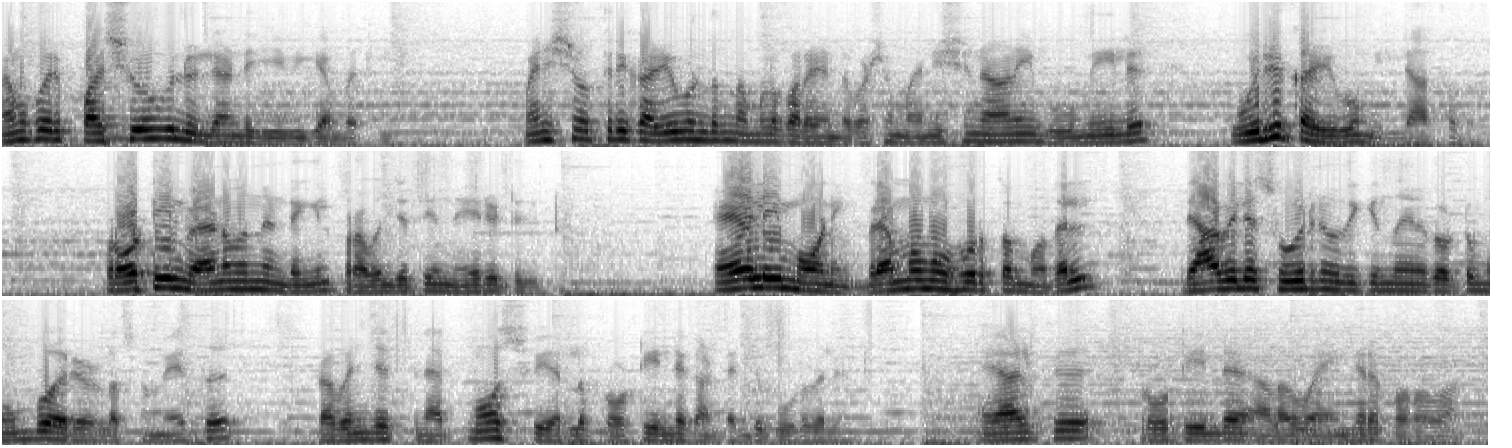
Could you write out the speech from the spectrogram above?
നമുക്കൊരു പശുവെങ്കിലും ഇല്ലാണ്ട് ജീവിക്കാൻ പറ്റില്ല. മനുഷ്യന് ഒത്തിരി കഴിവുണ്ടെന്ന് നമ്മൾ പറയുന്നുണ്ട് പക്ഷെ മനുഷ്യനാണ് ഈ ഭൂമിയിൽ ഒരു കഴിവും ഇല്ലാത്തത്. പ്രോട്ടീൻ വേണമെന്നുണ്ടെങ്കിൽ പ്രപഞ്ചത്തിൽ നേരിട്ട് കിട്ടും. ഏർലി മോർണിംഗ് ബ്രഹ്മമുഹൂർത്തം മുതൽ രാവിലെ സൂര്യൻ ഉദിക്കുന്നതിന് തൊട്ട് മുമ്പ് വരെയുള്ള സമയത്ത് പ്രപഞ്ചത്തിന് അറ്റ്മോസ്ഫിയറിൽ പ്രോട്ടീന്റെ കണ്ടന്റ് കൂടുതലുണ്ട്. അയാൾക്ക് പ്രോട്ടീന്റെ അളവ് ഭയങ്കര കുറവാണ്.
